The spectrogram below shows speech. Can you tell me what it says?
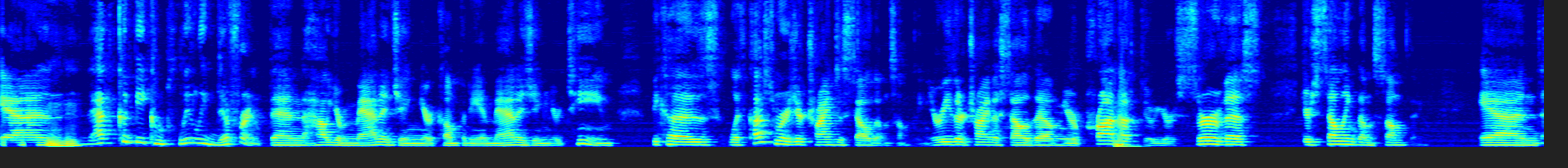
and mm-hmm. that could be completely different than how you're managing your company and managing your team. Because with customers, you're trying to sell them something. You're either trying to sell them your product or your service. You're selling them something and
